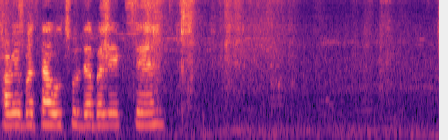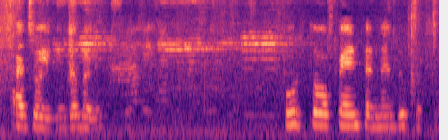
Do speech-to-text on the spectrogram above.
હવે બતાવું છું ડબલ એક્સેલ આ જોઈ લો ડબલ એક્સેલ કુર્તો પેન્ટ અને દુપટ્ટો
